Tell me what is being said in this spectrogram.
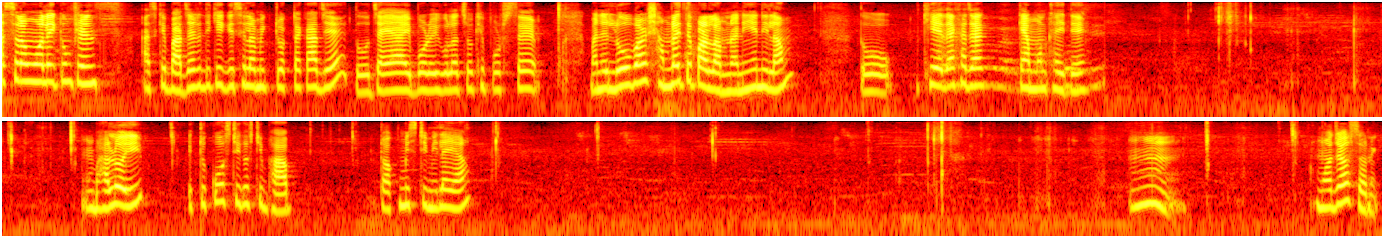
আসসালামু আলাইকুম ফ্রেন্ডস আজকে বাজারের দিকে গেছিলাম একটু একটা কাজে, তো যাই এই বড়ইগুলো চোখে পড়ছে। মানে লোভ আর সামলাইতে পারলাম না, নিয়ে নিলাম। তো খেয়ে দেখা যাক কেমন খাইতে। ভালোই, একটু কোষ্টি কোষ্টি ভাব, টক মিষ্টি মিলাইয়া। হুম মজা আছে অনেক।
